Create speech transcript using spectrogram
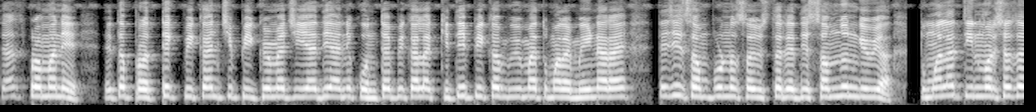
त्याचप्रमाणे इथं प्रत्येक पिकांची पीक विम्याची यादी आणि कोणत्या पिकाला किती पीक विमा तुम्हाला मिळणार आहे त्याची संपूर्ण सविस्तर यादी समजून घेऊया. तुम्हाला तीन वर्षाचा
